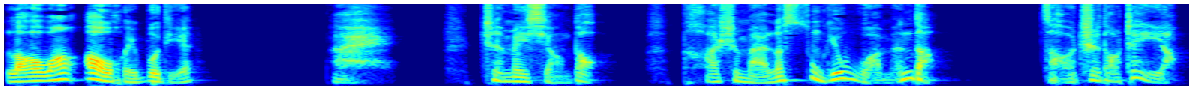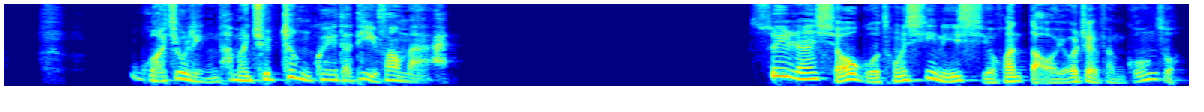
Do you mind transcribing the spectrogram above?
老王懊悔不迭，哎，真没想到他是买了送给我们的。早知道这样，我就领他们去正规的地方买。虽然小谷从心里喜欢导游这份工作，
